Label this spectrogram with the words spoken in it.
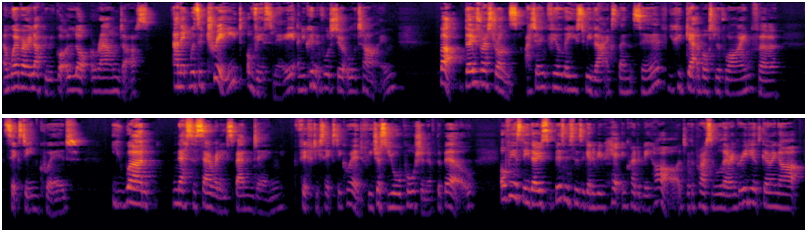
and we're very lucky we've got a lot around us. And it was a treat obviously and you couldn't afford to do it all the time. But those restaurants i don't feel they used to be that expensive. You could get a bottle of wine for 16 quid. You weren't necessarily spending 50 60 quid for just your portion of the bill obviously those businesses are going to be hit incredibly hard with the price of all their ingredients going up,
